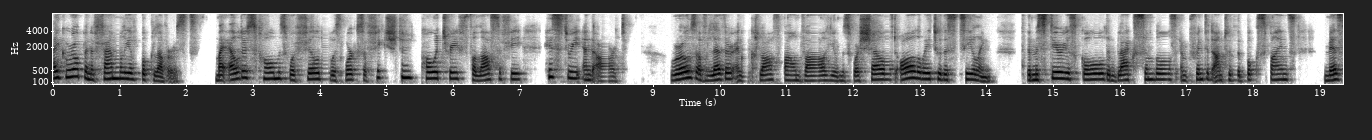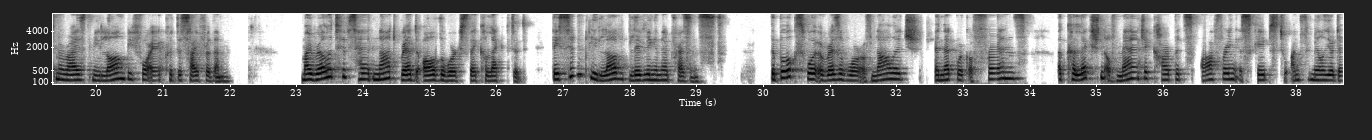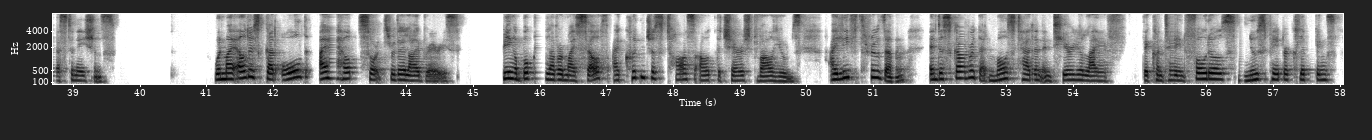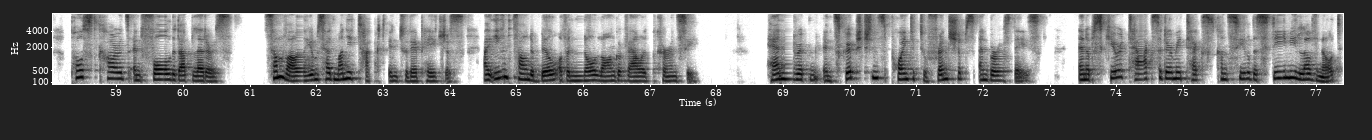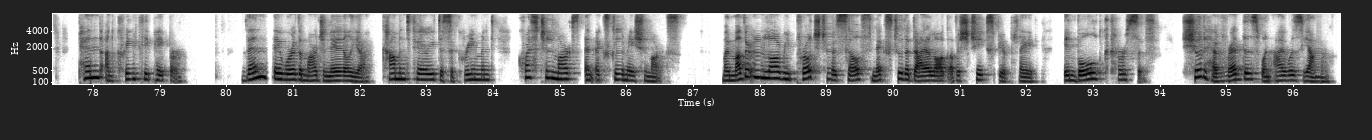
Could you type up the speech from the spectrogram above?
I grew up in a family of book lovers. My elders' homes were filled with works of fiction, poetry, philosophy, history, and art. Rows of leather and cloth bound volumes were shelved all the way to the ceiling. The mysterious gold and black symbols imprinted onto the book spines mesmerized me long before I could decipher them. My relatives had not read all the works they collected. They simply loved living in their presence. The books were a reservoir of knowledge, a network of friends, a collection of magic carpets offering escapes to unfamiliar destinations. When my elders got old, I helped sort through their libraries. Being a book lover myself, I couldn't just toss out the cherished volumes. I leafed through them and discovered that most had an interior life. They contained photos, newspaper clippings, postcards, and folded up letters. Some volumes had money tucked into their pages. I even found a bill of a no longer valid currency. Handwritten inscriptions pointed to friendships and birthdays. An obscure taxidermy text concealed a steamy love note penned on crinkly paper. Then there were the marginalia commentary, disagreement, question marks, and exclamation marks. My mother in law reproached herself next to the dialogue of a Shakespeare play in bold cursive. Should have read this when I was young.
